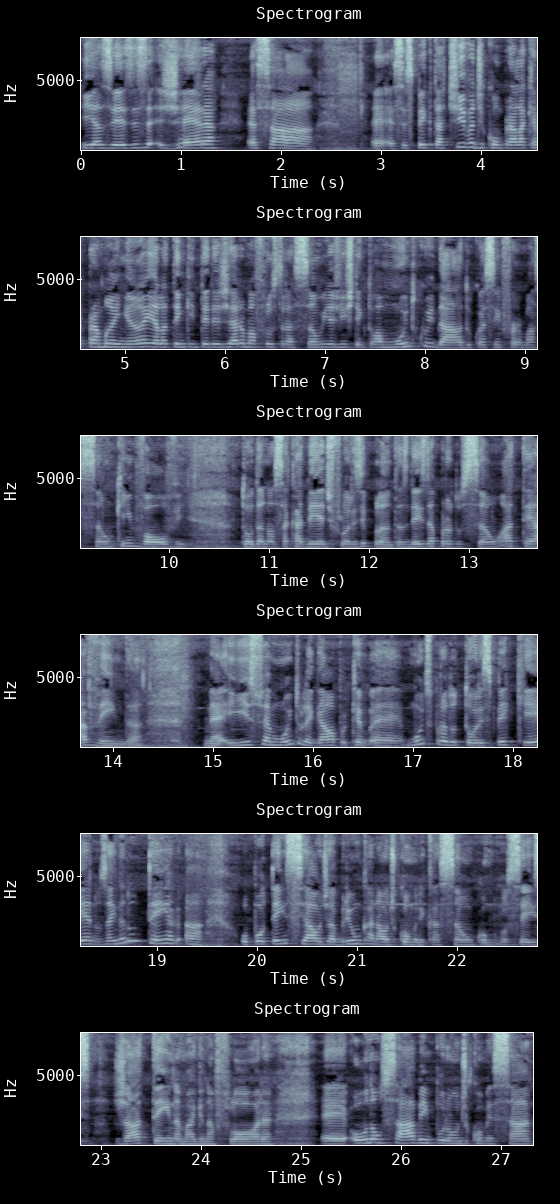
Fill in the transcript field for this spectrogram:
e às vezes gera essa é, essa expectativa de comprar, ela quer para amanhã e ela tem que entender, gera uma frustração e a gente tem que tomar muito cuidado com essa informação que envolve toda a nossa cadeia de flores e plantas, desde a produção até a venda. Né? E isso é muito legal porque é, muitos produtores pequenos ainda não têm a, a, o potencial de abrir um canal de comunicação como vocês já têm na Magna Flora, é, ou não sabem por onde começar.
